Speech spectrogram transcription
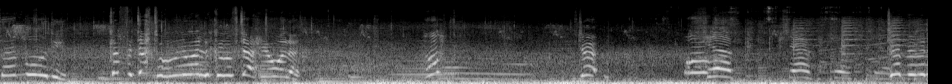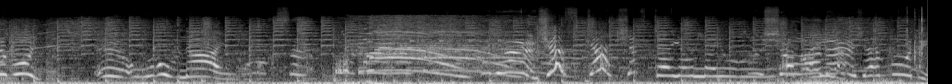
سعبودي كيف فتحته من وين لك المفتاح يا ولد؟ ها؟ جا. أوه، شوف شوف. جابي من أبوي. إيه وهو نايم. جاك شفته يوم شاء الله هذا إيش يا عبودي؟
